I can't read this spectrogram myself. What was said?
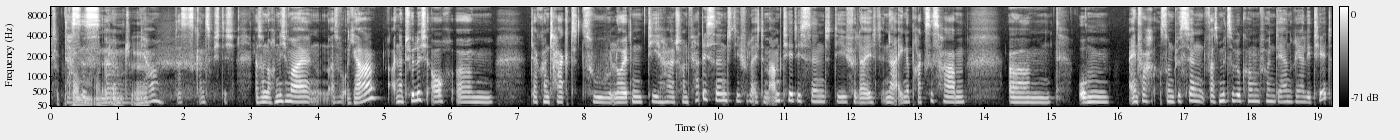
zu Das bekommen. ist, und, ähm, und, äh, ja, das ist ganz wichtig. Also noch nicht mal, also ja, natürlich auch ähm, der Kontakt zu Leuten, die halt schon fertig sind, die vielleicht im Amt tätig sind, die vielleicht eine eigene Praxis haben, ähm, um einfach so ein bisschen was mitzubekommen von deren Realität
